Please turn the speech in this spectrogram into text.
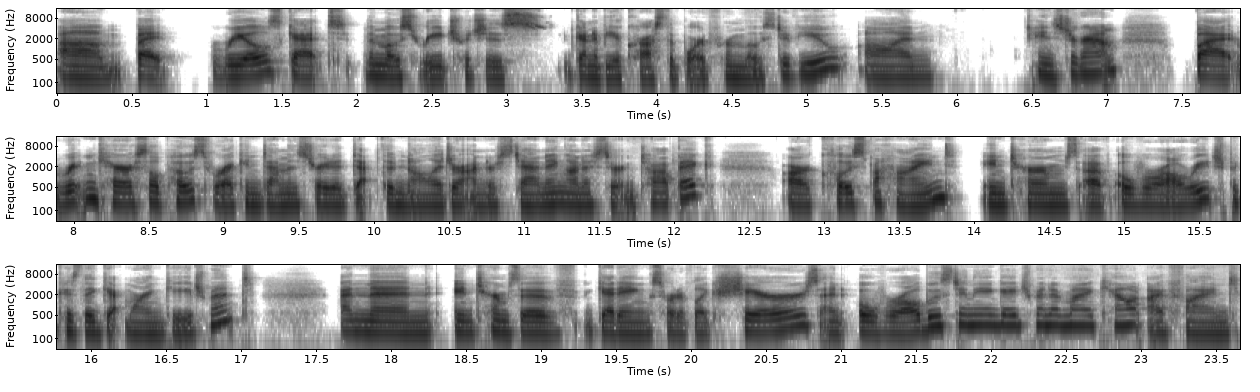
Um, but reels get the most reach, which is going to be across the board for most of you on Instagram. But written carousel posts where I can demonstrate a depth of knowledge or understanding on a certain topic are close behind in terms of overall reach because they get more engagement. And then in terms of getting sort of like shares and overall boosting the engagement of my account, I find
